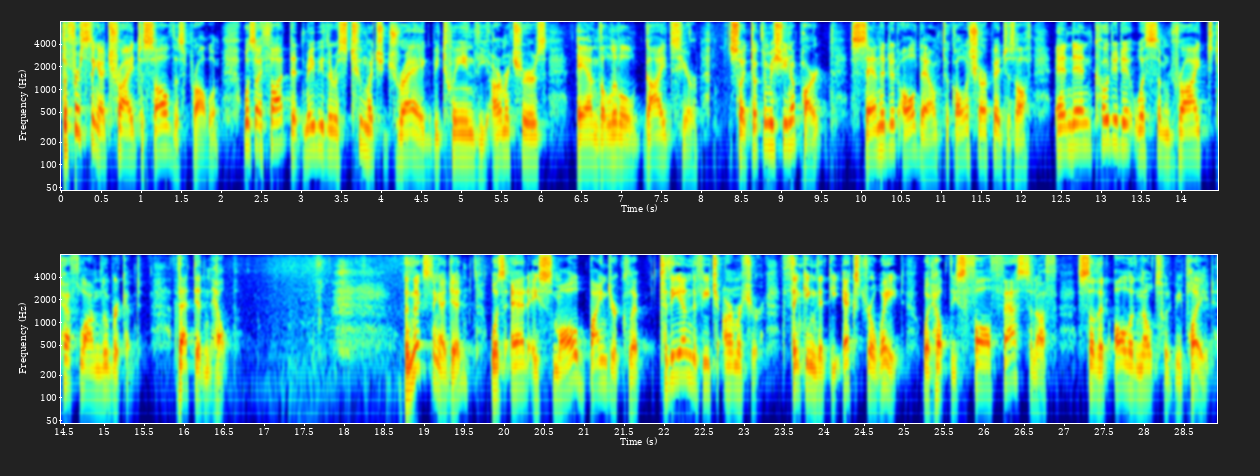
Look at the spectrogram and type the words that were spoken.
The first thing I tried to solve this problem was I thought that maybe there was too much drag between the armatures and the little guides here. So I took the machine apart, sanded it all down, took all the sharp edges off, and then coated it with some dry Teflon lubricant. That didn't help. The next thing I did was add a small binder clip to the end of each armature, thinking that the extra weight would help these fall fast enough so that all the notes would be played.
